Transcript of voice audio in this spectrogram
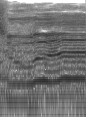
away.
